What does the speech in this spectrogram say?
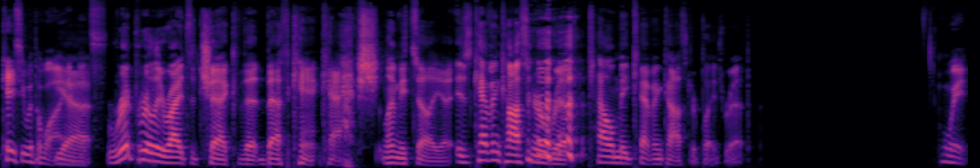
Casey with a Y. Yeah, That's, Rip really writes a check that Beth can't cash. Let me tell you. Is Kevin Costner Rip? tell me Kevin Costner plays Rip. wait,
